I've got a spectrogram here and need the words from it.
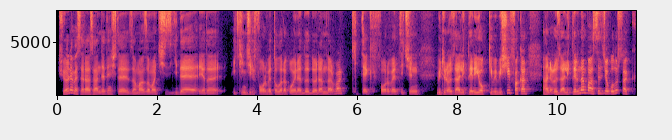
Şöyle mesela sen dedin işte zaman zaman çizgide ya da ikincil forvet olarak oynadığı dönemler var ki tek forvet için bütün özellikleri yok gibi bir şey. Fakat hani özelliklerinden bahsedecek olursak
